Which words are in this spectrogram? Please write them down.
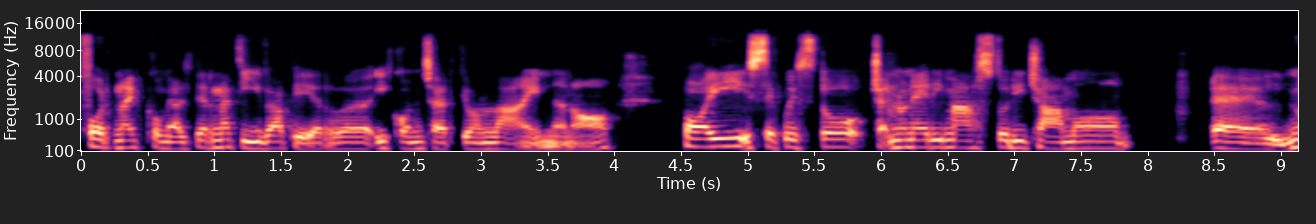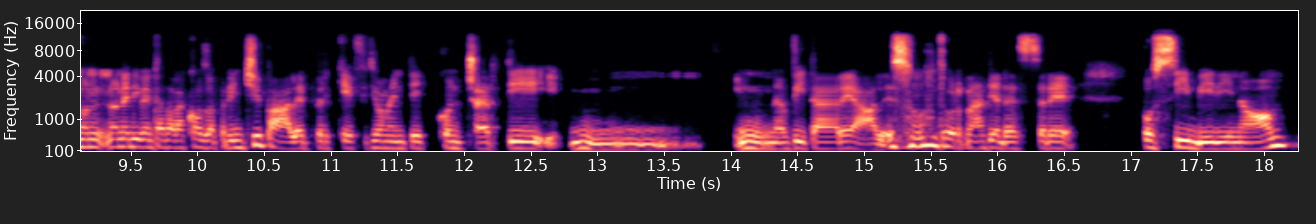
Fortnite come alternativa per i concerti online. No? Poi se questo cioè, non è rimasto, diciamo, eh, non, non, è diventata la cosa principale perché effettivamente i concerti in, in vita reale sono tornati ad essere possibili, no?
